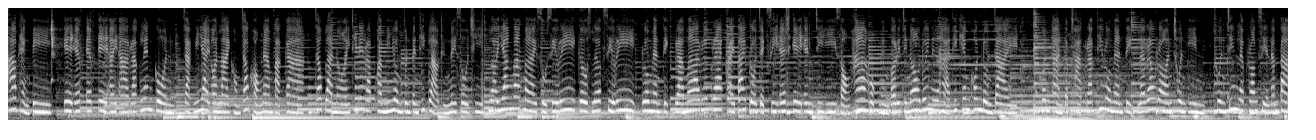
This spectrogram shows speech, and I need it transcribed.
ภาพแห่งปี AFFAIR รักเล่นกล จากนิยายออนไลน์ของเจ้าของนามปากกา เจ้าปลาน้อยที่ได้รับความนิยมจนเป็นที่กล่าวถึงในโซเชียลลอยย่างมากมายสู่ซีรีส์ Girls Love Series โรแมนติกดราม่าเรื่องแรกภายใต้โปรเจกต์ CHANGE 2561 Original ด้วยเนื้อหาที่เข้มข้นโดนใจ คนอ่านกับฉากรักที่โรแมนติกและเร่าร้อนชวนอิน ชวนจิ้นและพร้อมเสียน้ำตา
